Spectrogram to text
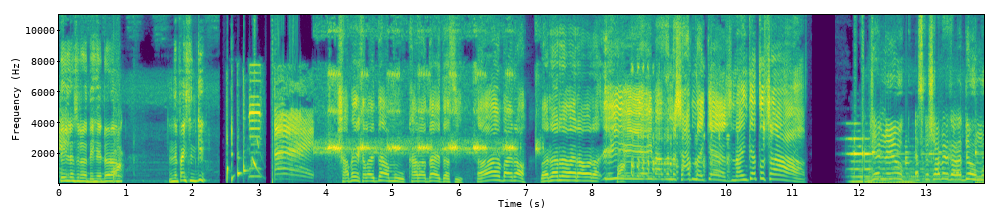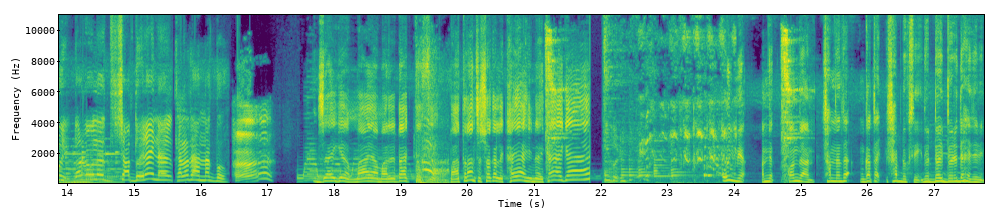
তেইলা সুরা দেখে ডরান আপনি পাইছেন কি সাপে খেলাই দে আমু খারা দেয় দাসি আয় বাইরা বাইরা রে বাইরা বাইরা এই এই, সাপ নাই কেস নাই কে তো সাপ যেমনি হোক আজকে সাপের খেলা মুই। দরকার বলে সাপ ধরাই না খেলা দেখান নাকবো। জায়গা মায় আমারে ডাকতেছে। ভাত রাঁধছে সকালে খাই আহি নাই। খাই গে ওই মিয়া আপনি কোন যান সামনে যা গাতায় সাপ ঢুকছে ধরে- ধরে দেখা যাবেন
